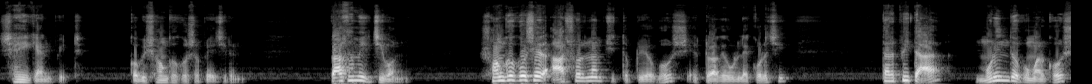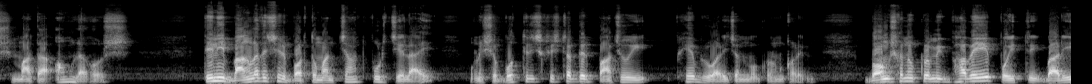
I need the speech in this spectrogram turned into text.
সেই জ্ঞানপীঠ কবি শঙ্খ ঘোষও পেয়েছিলেন। প্রাথমিক জীবন শঙ্খ ঘোষের আসল নাম চিত্তপ্রিয় ঘোষ, একটু আগে উল্লেখ করেছি। তার পিতা মনীন্দ্র কুমার ঘোষ, মাতা অমলা ঘোষ। তিনি বাংলাদেশের বর্তমান চাঁদপুর জেলায় উনিশশো বত্রিশ খ্রিস্টাব্দের পাঁচই ফেব্রুয়ারি জন্মগ্রহণ করেন। বংশানুক্রমিকভাবে পৈতৃক বাড়ি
